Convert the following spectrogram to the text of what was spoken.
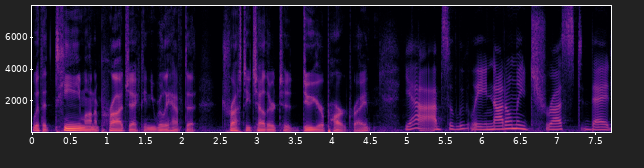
with a team on a project and you really have to trust each other to do your part, right? Yeah, absolutely. Not only trust that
